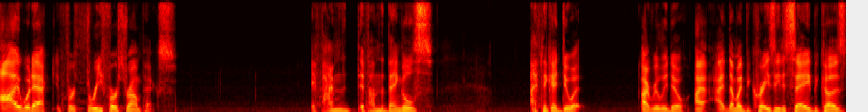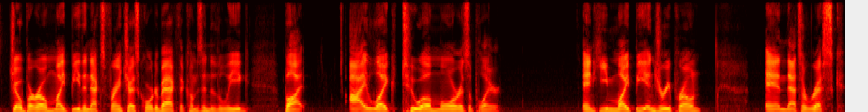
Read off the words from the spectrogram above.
I would act for three first round picks. If I'm if I'm the Bengals, I think I'd do it. I really do. I, I that might be crazy to say because Joe Burrow might be the next franchise quarterback that comes into the league, but I like Tua more as a player. And he might be injury prone, and that's a risk.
